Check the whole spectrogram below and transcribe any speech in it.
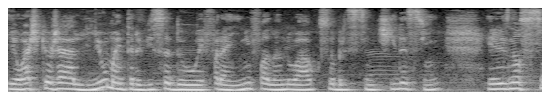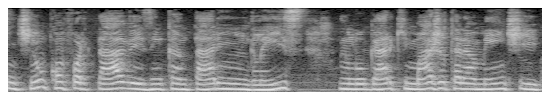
eu acho que eu já li uma entrevista do Efraim falando algo sobre esse sentido assim. Eles não se sentiam confortáveis em cantar em inglês, num lugar que majoritariamente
